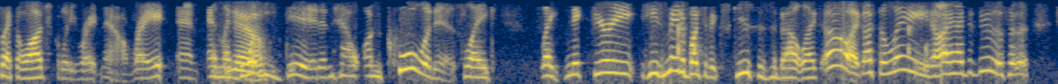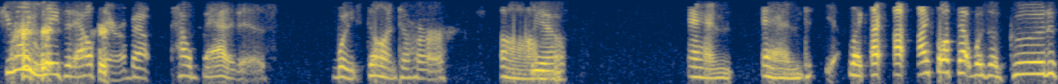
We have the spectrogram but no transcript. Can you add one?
psychologically right now, right? And and like Yeah. what he did and how uncool it is. Like like Nick Fury, he's made a bunch of excuses about like, oh, I got delayed, I had to do this. She really lays it out there about how bad it is, what he's done to her. Um, Yeah. and and like I, I I thought that was a good.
